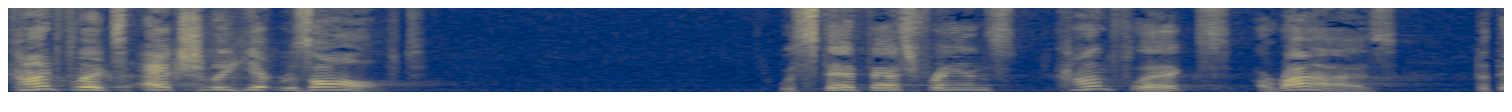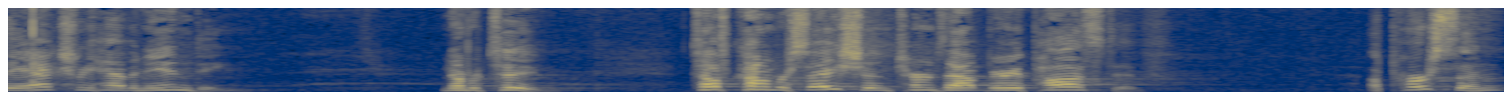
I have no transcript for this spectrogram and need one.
Conflicts actually get resolved. With steadfast friends, conflicts arise, but they actually have an ending. Number two, tough conversation turns out very positive. A person,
